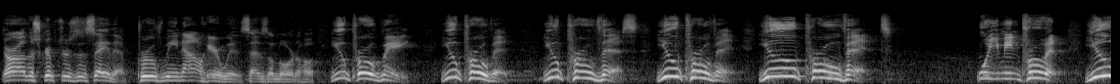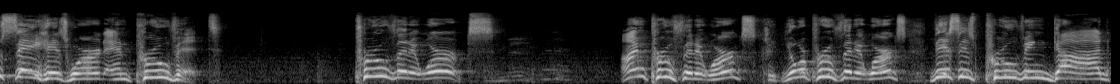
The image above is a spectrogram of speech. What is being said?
There are other scriptures that say that. Prove me now herewith says the Lord of hosts. You prove me. You prove it. You prove this. You prove it. You prove it. What do you mean prove it you say his word and prove it. Prove that it works. I'm proof that it works. You're proof that it works. This is proving God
